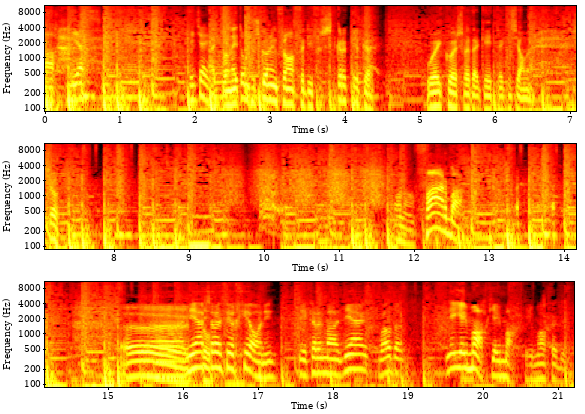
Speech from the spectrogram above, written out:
Ag, yes. Weet jy? Ek wil net om verskoning vra vir die verskriklike hoë koers wat ek het. Ek is jammer. So, Onaanvaarbaar. uh, nee, ek top. sal dit vir jou gee, Annie. Jy kan dit maar nee, wel dan. Nee, jy mag, jy mag, jy mag dit doen.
